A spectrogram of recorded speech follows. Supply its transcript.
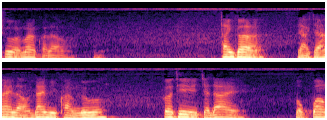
ชั่วมากกว่าเรา ท่านก็อยากจะให้เราได้มีความรู้ เพื่อที่จะได้ปกป้อง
